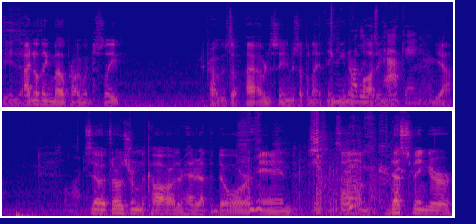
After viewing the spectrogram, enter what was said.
be in. I don't think Mo probably went to sleep. Probably was up. I, I would assume he was up all night thinking or probably was plotting. or- packing or yeah. plotting. So throws her in the car. They're headed out the door, and um, Dustfinger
